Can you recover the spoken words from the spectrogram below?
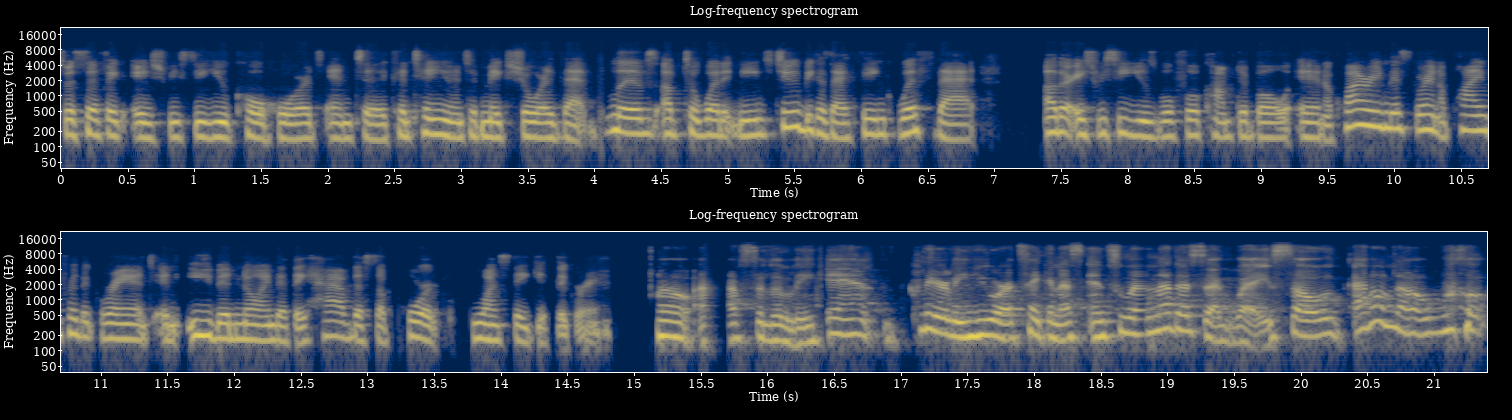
specific HBCU cohorts and to continue and to make sure that lives up to what it needs to. Because I think with that, other HBCUs will feel comfortable in acquiring this grant, applying for the grant, and even knowing that they have the support once they get the grant. Oh, absolutely. And clearly, you are taking us into another segue. So I don't know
